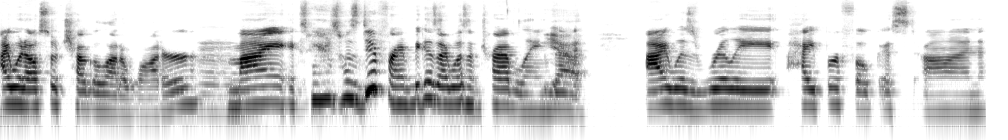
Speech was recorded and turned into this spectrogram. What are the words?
I would also chug a lot of water. Mm. My experience was different because I wasn't traveling. Yeah. But I was really hyper focused on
